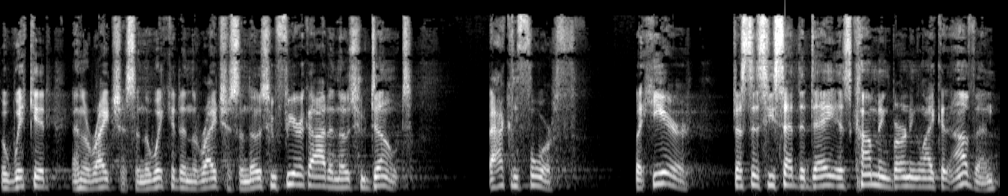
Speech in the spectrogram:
the wicked and the righteous, and the wicked and the righteous, and those who fear God and those who don't. Back and forth. But here, just as he said, the day is coming burning like an oven,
